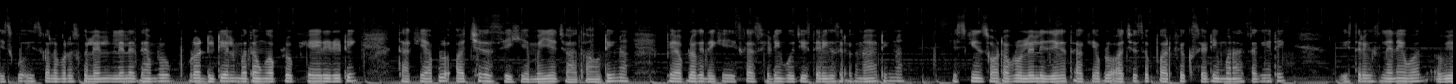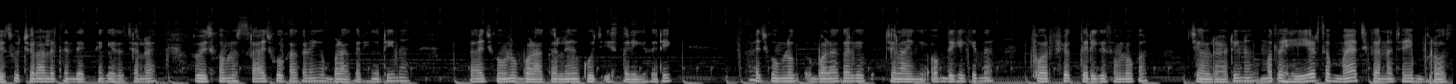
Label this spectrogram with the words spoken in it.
इसको, इस वाला ब्रश को ले ले लेते हैं हम लोग। पूरा डिटेल बताऊँगा आप लोग हेयर एडिटिंग ताकि आप लोग अच्छे से सीखिए, मैं ये चाहता हूँ, ठीक ना? फिर आप लोग देखिए, इसका सेटिंग कुछ इस तरीके से रखना है, ठीक ना? स्क्रीन शॉट आप लोग ले लीजिएगा, ताकि आप लोग अच्छे से परफेक्ट सेटिंग बना सके, ठीक? इस तरीके से लेने के बाद अभी इसको चला लेते हैं, देखते हैं कैसे चल रहा है। अभी इसको हम लोग साइज़ को क्या करेंगे? बड़ा करेंगे, ठीक ना? साइज़ को हम लोग बड़ा कर लेंगे कुछ इस तरीके से, ठीक? साइज़ को हम लोग बड़ा करके चलाएँगे। अब देखिए कितना परफेक्ट तरीके से हम लोग का चल रहा है, ठीक ना? मतलब हेयर सब मैच करना चाहिए ब्रश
